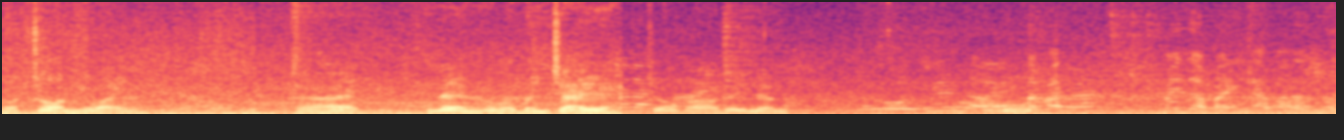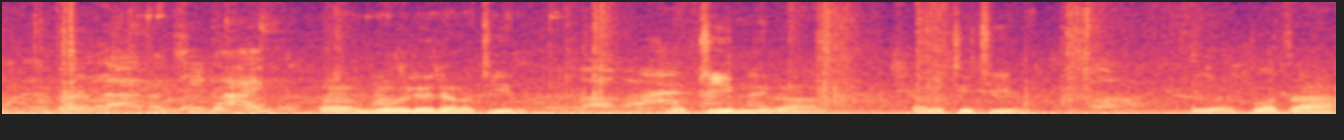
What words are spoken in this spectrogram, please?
nó tròn cái bánh đấy cái này nó gọi bánh chay này cho vào đây là Bây giờ bánh đã bắt đầu nổi lên rồi là nó chín hả anh? vâng, nổi lên là nó chín Vâng ạ. nó chìm thì là, là nó chưa chín Vâng. bây giờ vớt ra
